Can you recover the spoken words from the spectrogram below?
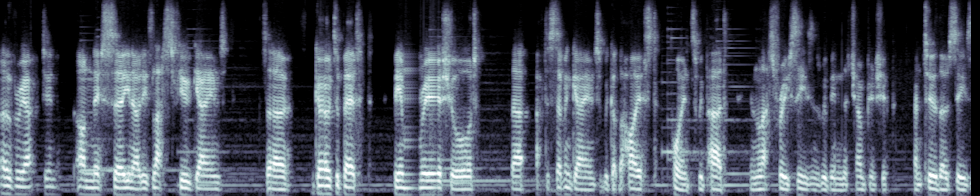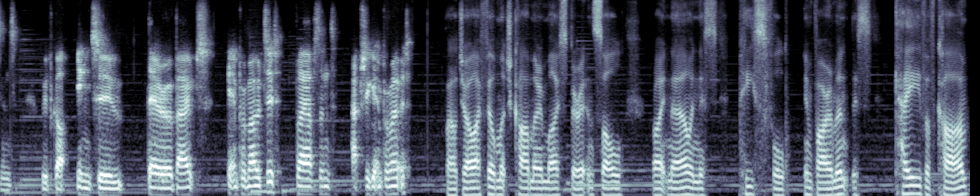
overreacting on this, uh, you know, these last few games. So go to bed being reassured that after seven games, we got the highest points we've had in the last three seasons we've been in the championship. And two of those seasons, we've got into thereabouts getting promoted, playoffs, and actually getting promoted. Well, Joe, I feel much calmer in my spirit and soul right now in this peaceful environment, this cave of calm.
